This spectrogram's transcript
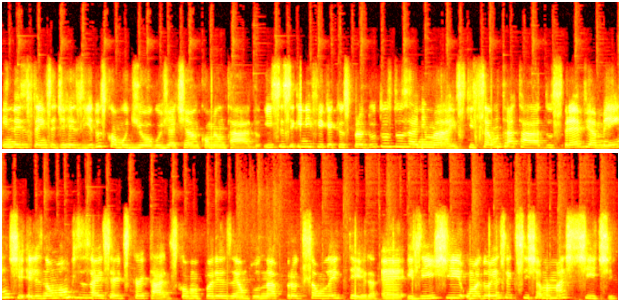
inexistência de resíduos, como o Diogo já tinha comentado, isso significa que os produtos dos animais que são tratados previamente, eles não vão precisar ser descartados, como, por exemplo, na produção leiteira. É, existe uma doença que se chama mastite.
